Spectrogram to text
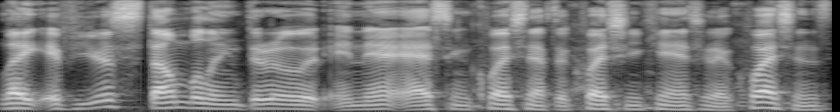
Like if you're stumbling through it and they're asking question after question, you can't answer their questions.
